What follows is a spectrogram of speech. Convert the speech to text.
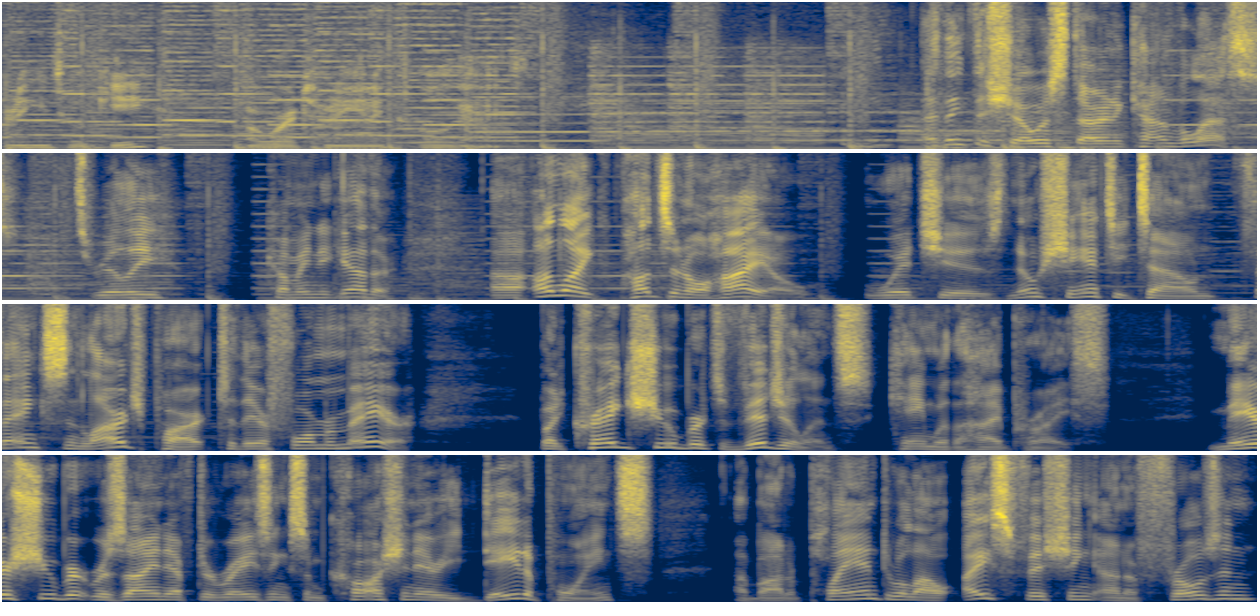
turning into a geek, or we're turning into cool guys? I think the show is starting to convalesce. It's really coming together. Uh, unlike Hudson, Ohio, which is no shanty town, thanks in large part to their former mayor. But Craig Shubert's vigilance came with a high price. Mayor Shubert resigned after raising some cautionary data points about a plan to allow ice fishing on a frozen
